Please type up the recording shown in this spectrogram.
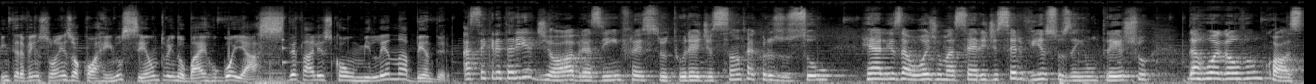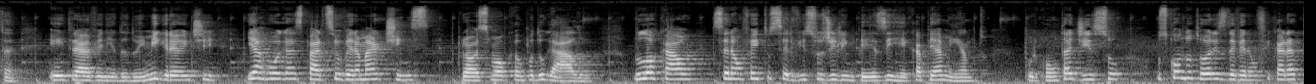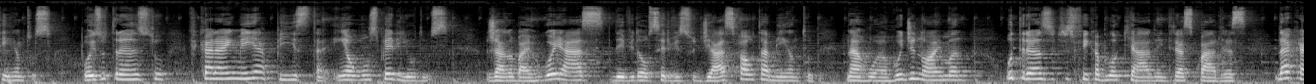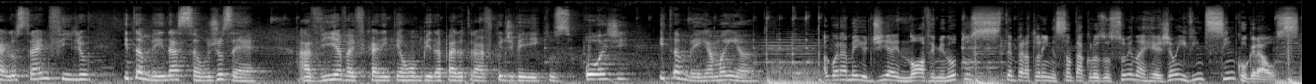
Intervenções ocorrem no centro e no bairro Goiás. Detalhes com Milena Bender. A Secretaria de Obras e Infraestrutura de Santa Cruz do Sul realiza hoje uma série de serviços em um trecho da Rua Galvão Costa, entre a Avenida do Imigrante e a Rua Gaspar Silveira Martins, próximo ao Campo do Galo. No local serão feitos serviços de limpeza e recapeamento. Por conta disso, os condutores deverão ficar atentos, pois o trânsito ficará em meia pista em alguns períodos. Já no bairro Goiás, devido ao serviço de asfaltamento na rua Rude Neumann, o trânsito fica bloqueado entre as quadras da Carlos Train Filho e também da São José. A via vai ficar interrompida para o tráfego de veículos hoje e também amanhã. Agora meio-dia e nove minutos, temperatura em Santa Cruz do Sul e na região em 25 graus.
